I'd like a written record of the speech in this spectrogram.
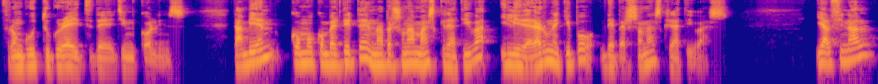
From Good to Great de Jim Collins. También cómo convertirte en una persona más creativa y liderar un equipo de personas creativas. Y al final,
